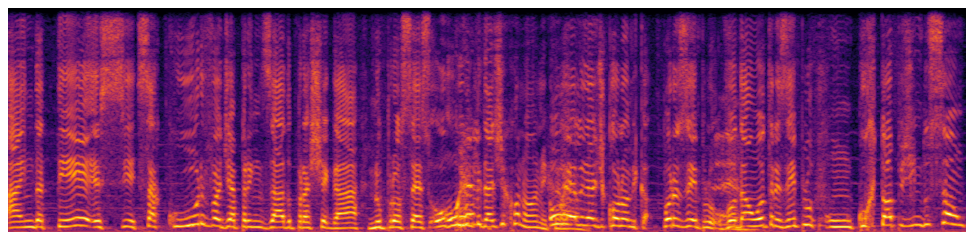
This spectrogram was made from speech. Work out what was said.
ainda ter esse- essa curva de aprendizado pra chegar no processo. Ou com- realidade econômica. ou né? realidade econômica. Por exemplo, vou dar um outro exemplo, um cooktop de indução,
